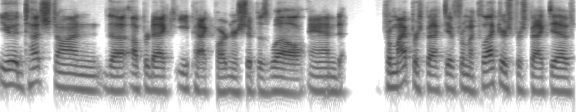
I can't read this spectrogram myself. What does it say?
You had touched on the Upper Deck e-Pack partnership as well. And from my perspective, from a collector's perspective,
